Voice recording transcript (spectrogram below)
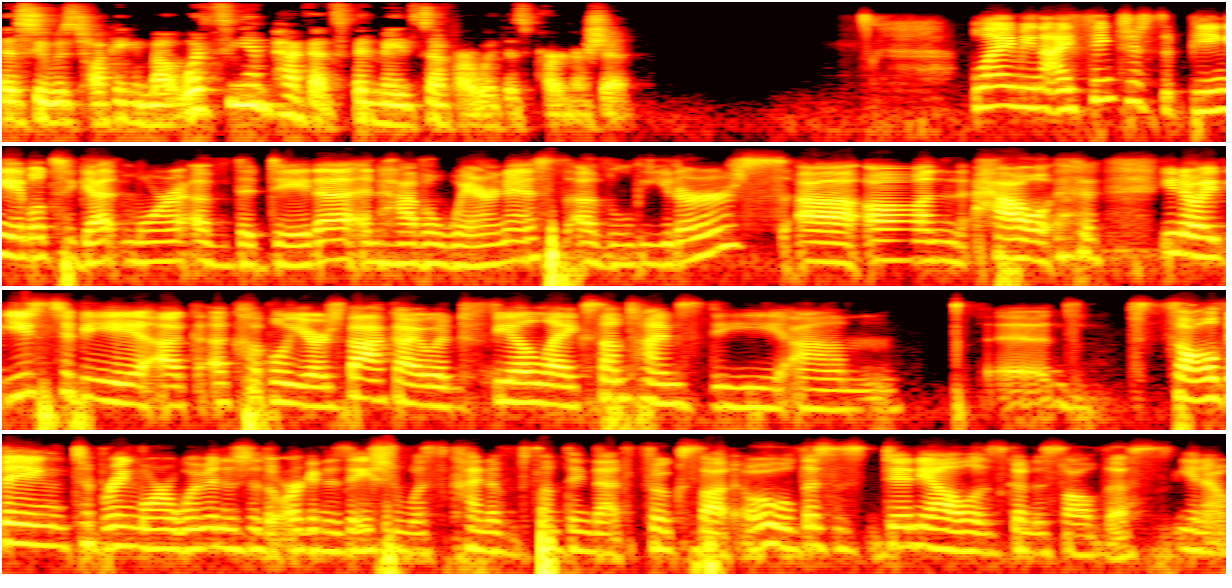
that Sue was talking about? What's the impact that's been made so far with this partnership? Well, I mean, I think just being able to get more of the data and have awareness of leaders uh, on how, you know, it used to be a, a, couple years back, I would feel like sometimes the um, uh, solving to bring more women into the organization was kind of something that folks thought, oh, this is Danielle is going to solve this, you know.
